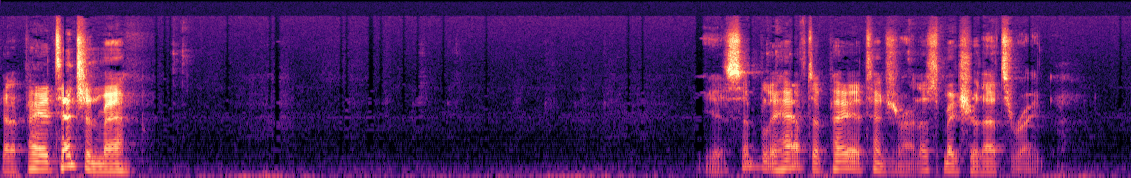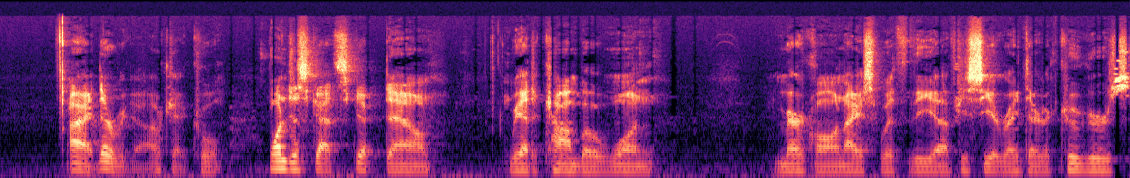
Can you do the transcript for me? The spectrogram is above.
Gotta pay attention, man. You simply have to pay attention. All right, let's make sure that's right. All right, there we go. Okay, cool. One just got skipped down. We had to combo one Miracle on Ice with the, uh, if you see it right there, the Cougars,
